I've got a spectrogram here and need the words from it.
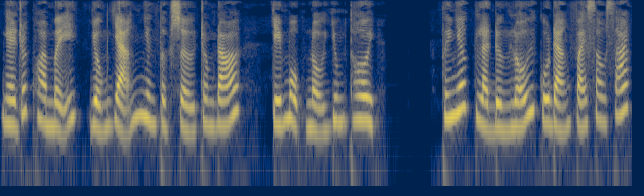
Nghe rất hoa mỹ, dũng dãn nhưng thực sự trong đó chỉ một nội dung thôi. Thứ nhất là đường lối của đảng phải sâu sát,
